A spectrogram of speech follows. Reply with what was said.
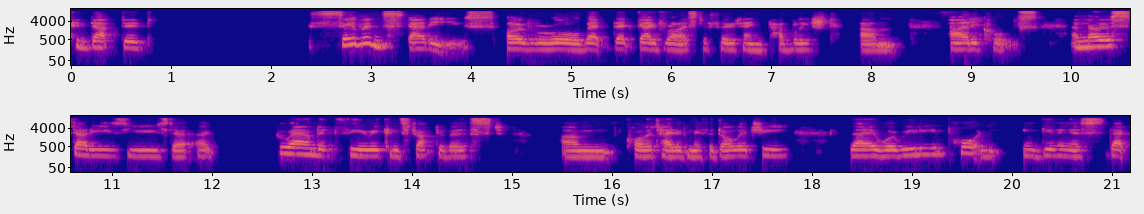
conducted seven studies overall that, that gave rise to 13 published um, articles. And those studies used a, a grounded theory, constructivist, um, qualitative methodology. They were really important in giving us that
